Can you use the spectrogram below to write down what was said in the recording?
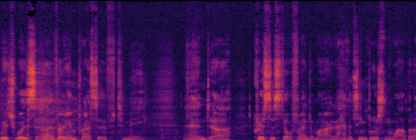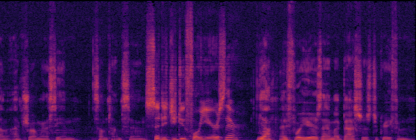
which was uh, very impressive to me. And uh, Chris is still a friend of mine. I haven't seen Bruce in a while, but I'm, I'm sure I'm going to see him sometime soon. So did you do four years there? Yeah, in four years, I have my bachelor's degree from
